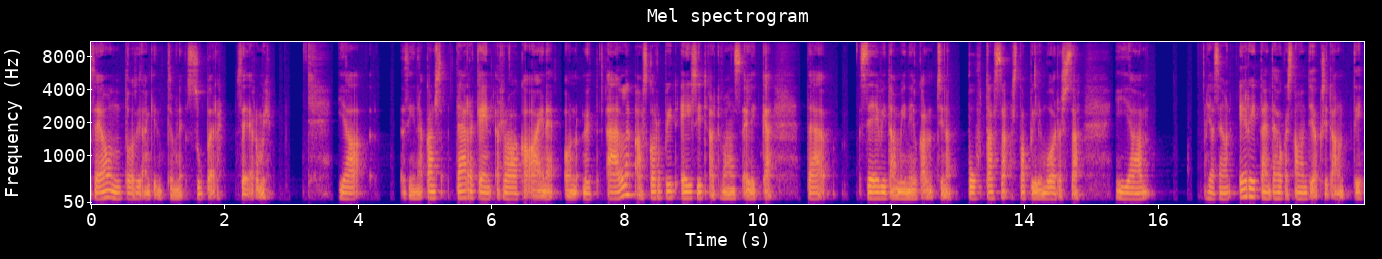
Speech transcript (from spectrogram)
se on tosiaankin semmoinen superserumi. Ja siinä kans tärkein raaka-aine on nyt L, Ascorbid Acid Advance, eli tämä C-vitamiini, joka on nyt siinä puhtaassa stabiilimuodossa. Ja ja se on erittäin tehokas antioksidantti,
